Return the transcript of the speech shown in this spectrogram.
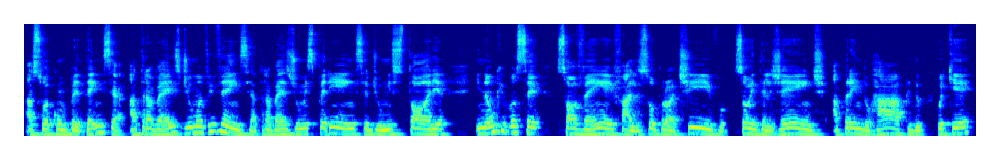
a sua competência através de uma vivência, através de uma experiência, de uma história, e não que você só venha e fale sou proativo, sou inteligente, aprendo rápido, porque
